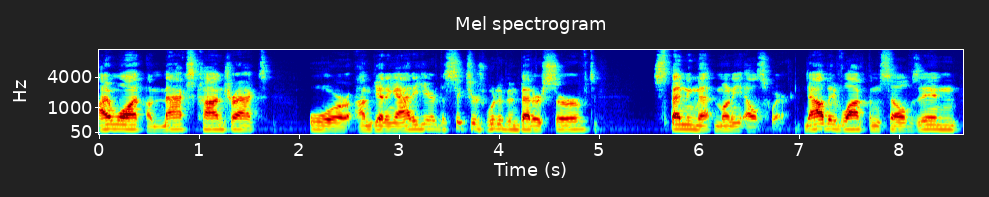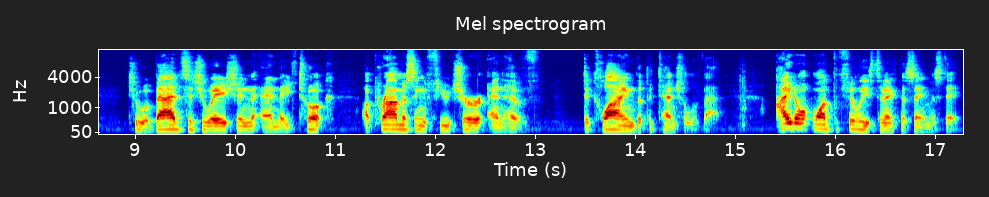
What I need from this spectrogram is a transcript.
I want a max contract or I'm getting out of here, the Sixers would have been better served spending that money elsewhere. Now they've locked themselves in to a bad situation and they took a promising future and have declined the potential of that. I don't want the Phillies to make the same mistake.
